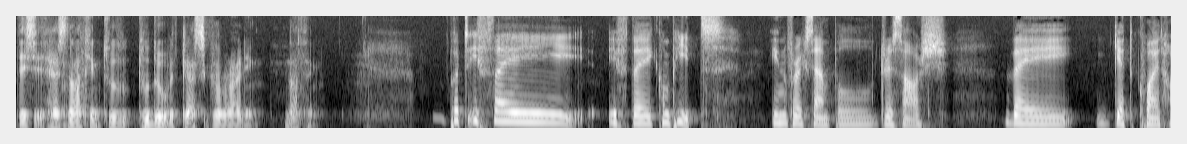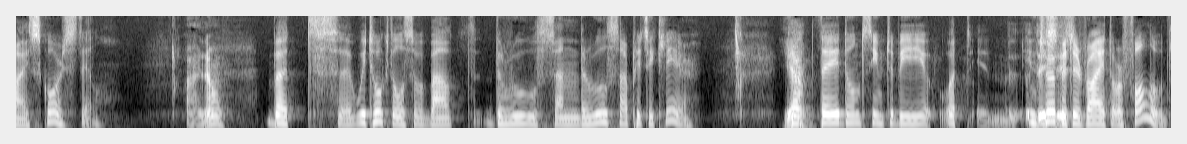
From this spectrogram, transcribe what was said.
This has nothing to, to do with classical riding. Nothing. But if they if they compete in, for example, dressage, they get quite high scores still. I know. But uh, we talked also about the rules, and the rules are pretty clear. Yeah. But they don't seem to be what uh, is- interpreted right or followed.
